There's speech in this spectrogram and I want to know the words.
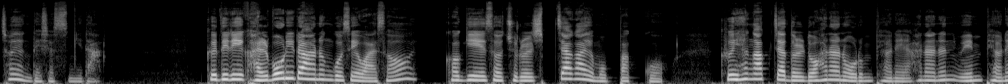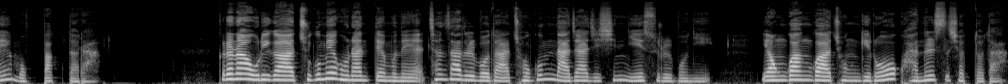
처형되셨습니다. 그들이 갈보리라 하는 곳에 와서 거기에서 주를 십자가에 못 박고 그 행악자들도 하나는 오른편에 하나는 왼편에 못 박더라. 그러나 우리가 죽음의 고난 때문에 천사들보다 조금 낮아지신 예수를 보니 영광과 존귀로 관을 쓰셨도다.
